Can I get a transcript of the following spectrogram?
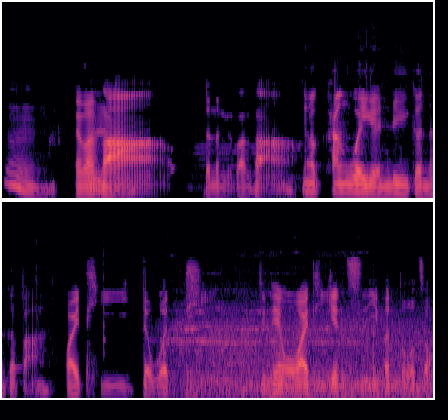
嗯，没办法，真的没办法。要看位元率跟那个吧，YT 的问题。今天我 YT 延迟一分多钟。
